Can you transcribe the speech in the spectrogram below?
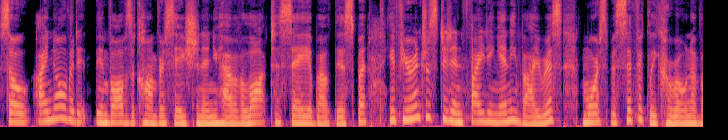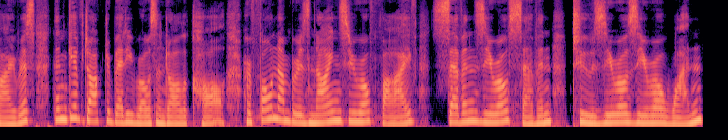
So I know that it involves a conversation and you have a lot to say about this, but if you're interested in fighting any virus, more specifically coronavirus, then give Dr. Betty Rosendahl a call. Her phone number is 905 707 2001.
